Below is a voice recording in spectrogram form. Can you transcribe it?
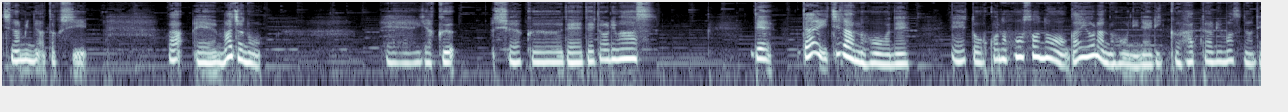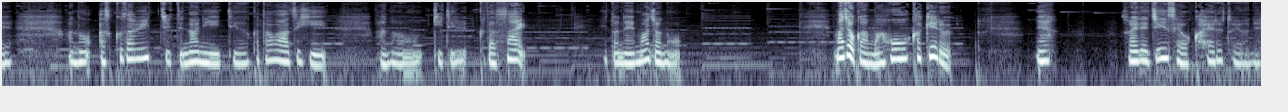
ちなみに私は、えー魔女の、えー役、主役で出ております。で、第1弾の方はね、えっ、と、この放送の概要欄の方にね、リンク貼っておりますので、あの、アスクザウィッチって何っていう方は、ぜひ、あの、聞いてください。えっ、とね、魔女の、魔女が魔法をかける。ね。それで人生を変えるというね。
